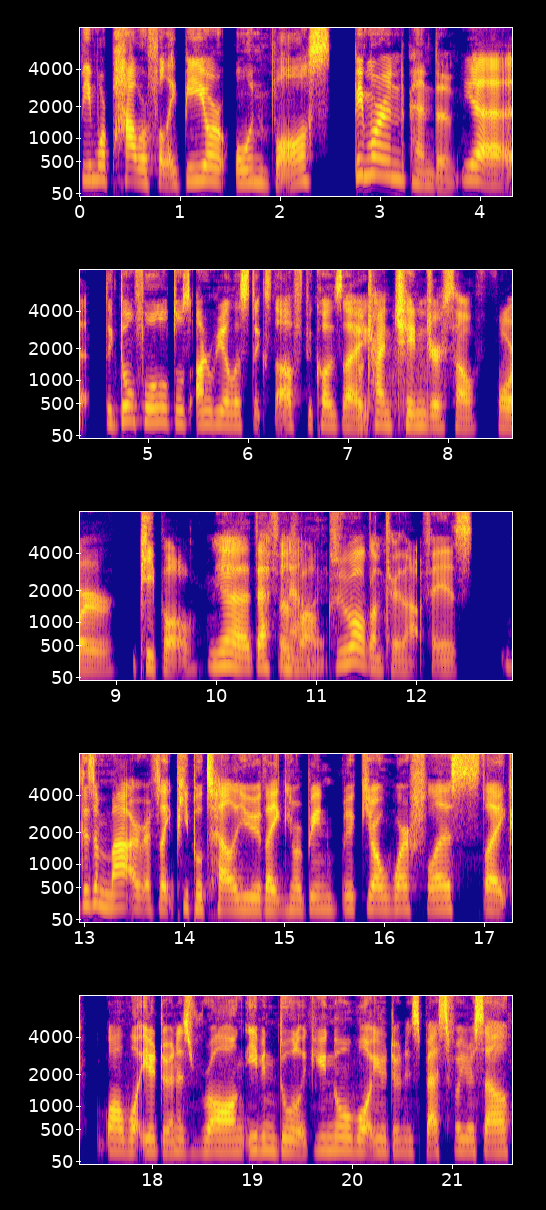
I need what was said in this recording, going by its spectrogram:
be more powerful, like be your own boss. Be more independent. Yeah. Like don't follow those unrealistic stuff because like try and change yourself for people yeah, definitely. well. Because we've all gone through that phase. doesn't matter if like people tell you like you're being like you're worthless, like well what you're doing is wrong, even though like you know what you're doing is best for yourself.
